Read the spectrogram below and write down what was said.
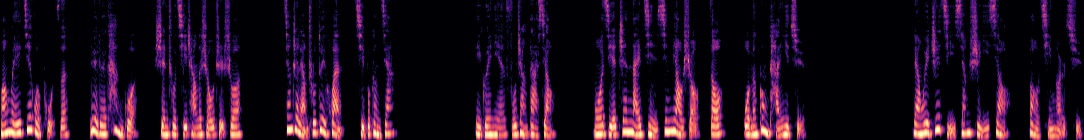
王维接过谱子，略略看过，伸出颀长的手指说：“将这两处兑换，岂不更佳？”李龟年抚掌大笑：“摩羯真乃锦心妙手，走，我们共弹一曲。”两位知己相视一笑，抱琴而去。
